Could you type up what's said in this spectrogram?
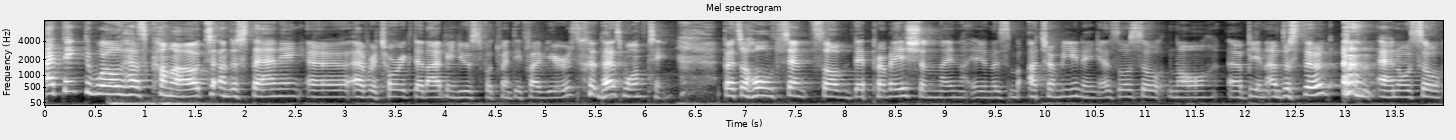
I think the world has come out understanding uh, a rhetoric that I've been used for 25 years. That's one thing. But the whole sense of deprivation in, in its utter meaning is also now uh, being understood and also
